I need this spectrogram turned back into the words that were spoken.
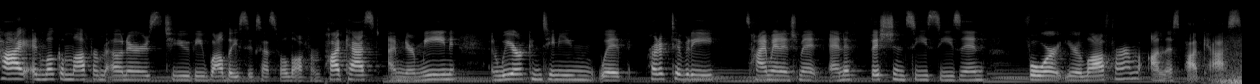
Hi, and welcome, law firm owners, to the Wildly Successful Law Firm Podcast. I'm Nermeen, and we are continuing with productivity, time management, and efficiency season for your law firm on this podcast.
